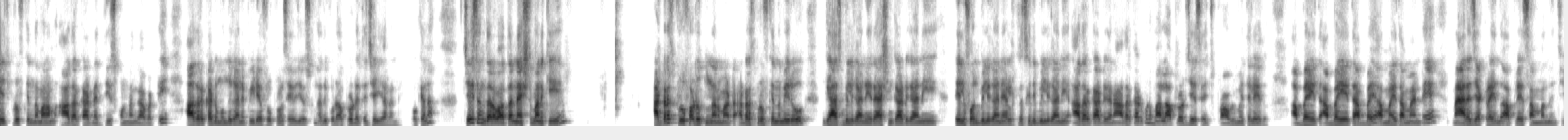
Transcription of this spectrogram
ఏజ్ ప్రూఫ్ కింద మనం ఆధార్ కార్డ్ని అయితే తీసుకుంటాం కాబట్టి ఆధార్ కార్డు ముందుగానే పీడిఎఫ్ రూపంలో సేవ్ చేసుకుని అది కూడా అప్లోడ్ అయితే చేయాలండి. ఓకేనా? చేసిన తర్వాత నెక్స్ట్ మనకి అడ్రస్ ప్రూఫ్ అడుగుతుంది అనమాట అడ్రస్ ప్రూఫ్ కింద మీరు గ్యాస్ బిల్ కానీ రేషన్ కార్డు కానీ టెలిఫోన్ బిల్ కానీ ఎలక్ట్రిసిటీ బిల్ కానీ ఆధార్ కార్డు కానీ ఆధార్ కార్డు కూడా మళ్ళీ అప్లోడ్ చేసేయచ్చు. ప్రాబ్లం అయితే లేదు. అబ్బాయి అయితే అబ్బాయి అయితే అబ్బాయి అమ్మాయి అయితే అమ్మాయి అంటే మ్యారేజ్ ఎక్కడైందో ఆ ప్లేస్ సంబంధించి.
